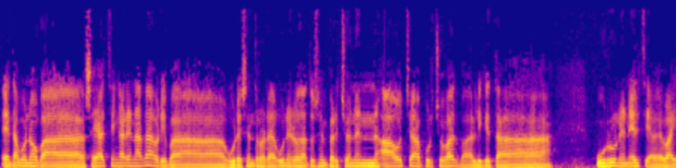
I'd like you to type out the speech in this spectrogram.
eta bueno, ba, saiatzen garena da, hori ba, gure zentrora egunero datozen pertsonen ahotsa apurtxo bat, ba, alik eta urrunen heltzea be bai.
